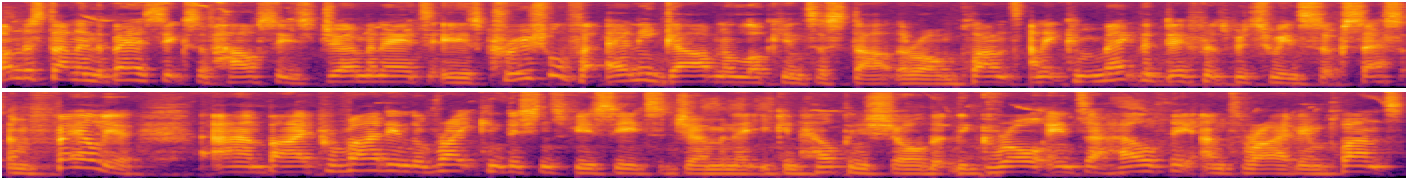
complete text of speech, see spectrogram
Understanding the basics of how seeds germinate is crucial for any gardener looking to start their own plants and it can make the difference between success and failure. And by providing the right conditions for your seeds to germinate, you can help ensure that they grow into healthy and thriving plants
